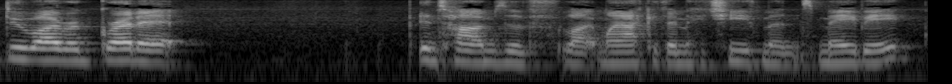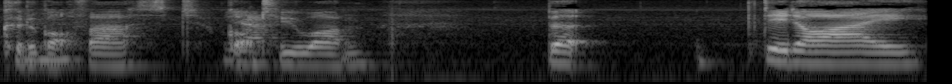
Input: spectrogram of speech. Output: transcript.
do I regret it? In terms of like my academic achievements, maybe could have got Mhm. first, got Yeah. two one, but did I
